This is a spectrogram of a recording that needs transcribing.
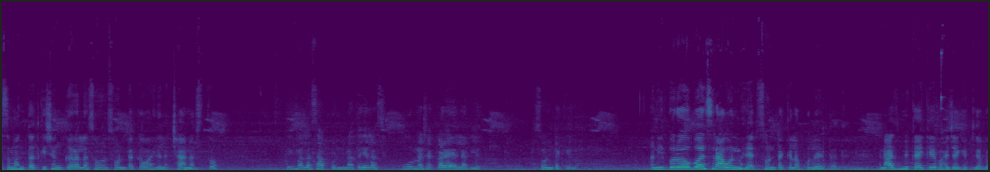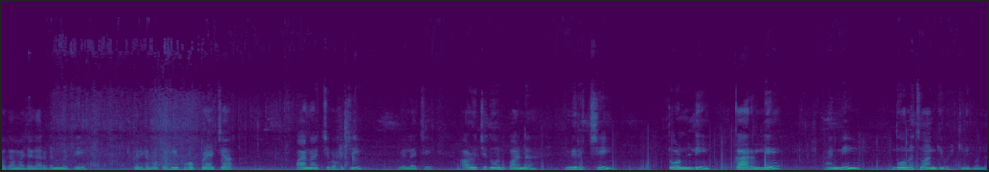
असं म्हणतात की शंकराला सोन सोनटाका वाहिलेला छान असतो. ती मला सापडली. आता ह्याला पूर्ण अशा कळायला लागल्यात सोनटाक्याला आणि बरोबर श्रावण महिन्यात सोनटाक्याला फुलं येतात. आणि आज मी काय काय भाज्या घेतल्या बघा माझ्या गार्डनमध्ये. तर हे बघा ही भोपळ्याच्या पानाची भाजी वेलाची आळूची दोन पानं मिरची तोंडली कारले आणि दोनच वांगी भेटली मला.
